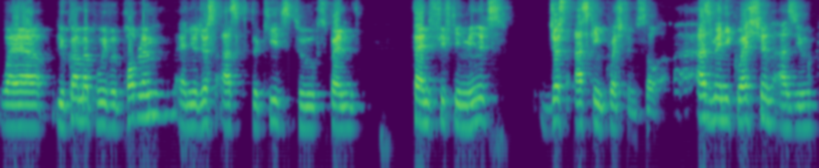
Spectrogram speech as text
where you come up with a problem and you just ask the kids to spend 10, 15 minutes just asking questions. So as many questions as you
